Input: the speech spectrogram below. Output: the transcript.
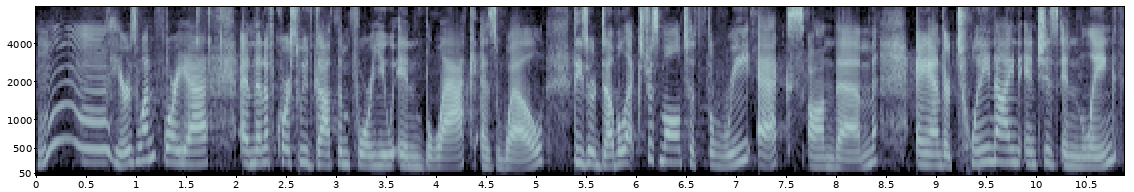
Mm, here's one for you. And then of course we've got them for you in black as well. These are double extra small to 3X on them and they're 29 inches in length.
